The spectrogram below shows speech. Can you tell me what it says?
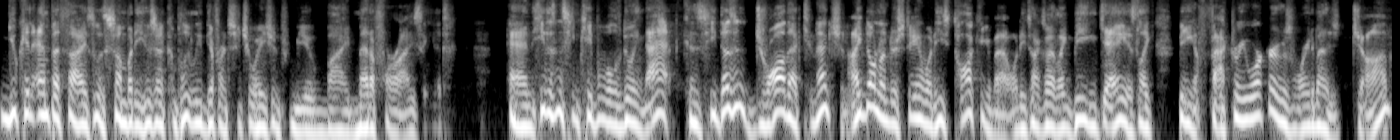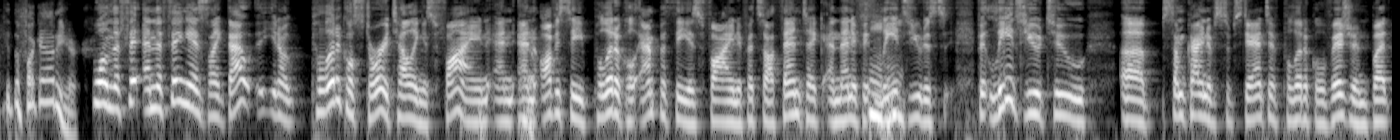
you can empathize with somebody who's in a completely different situation from you by metaphorizing it. And he doesn't seem capable of doing that because he doesn't draw that connection. I don't understand what he's talking about. What he talks about, like being gay, is like being a factory worker who's worried about his job. Get the fuck out of here. Well, and the th- and the thing is, like that, you know, political storytelling is fine, and and yeah. obviously political empathy is fine if it's authentic, and then if it mm-hmm. leads you to if it leads you to uh, some kind of substantive political vision. But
